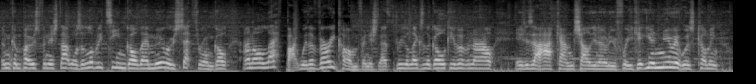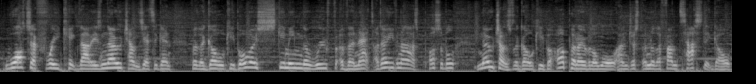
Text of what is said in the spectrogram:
and composed finish that was. A lovely team goal there. Murru set through on goal and our left back with a very calm finish there through the legs of the goalkeeper, but now it is a Hakan Calhanoglu free kick. You knew it was coming. What a free kick that is. No chance yet again for the goalkeeper. Almost skimming the roof of the net. I don't even know how that's possible. No chance for the goalkeeper. Up and over the wall. And just another fantastic goal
